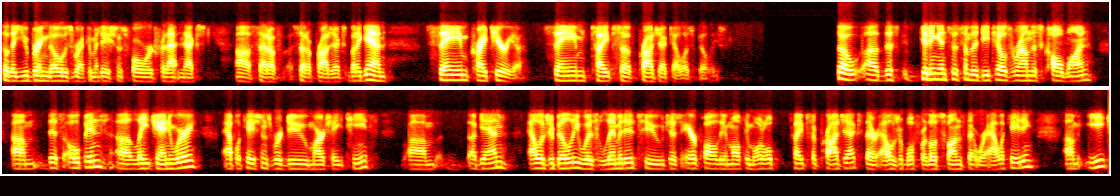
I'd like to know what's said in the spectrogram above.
so that you bring those recommendations forward for that next uh, set of set of projects. But again, same criteria, same types of project eligibilities. So uh, this, getting into some of the details around this call one, um, this opened uh, late January. Applications were due March 18th. Um, again, eligibility was limited to just air quality and multimodal types of projects that are eligible for those funds that we're allocating. Um, each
